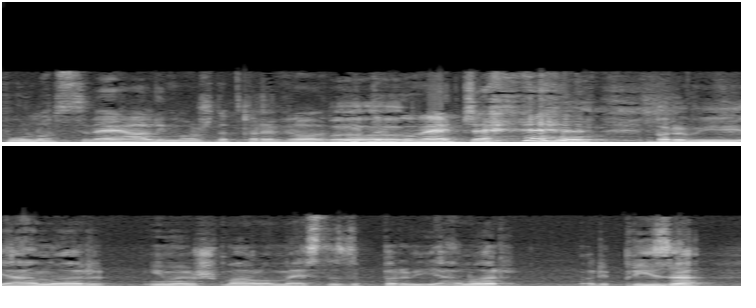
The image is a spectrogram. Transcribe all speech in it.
puno sve, ali možda prvo i pa, drugo veče. 1. januar, ima još malo mesta za 1. januar, repriza, uh,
